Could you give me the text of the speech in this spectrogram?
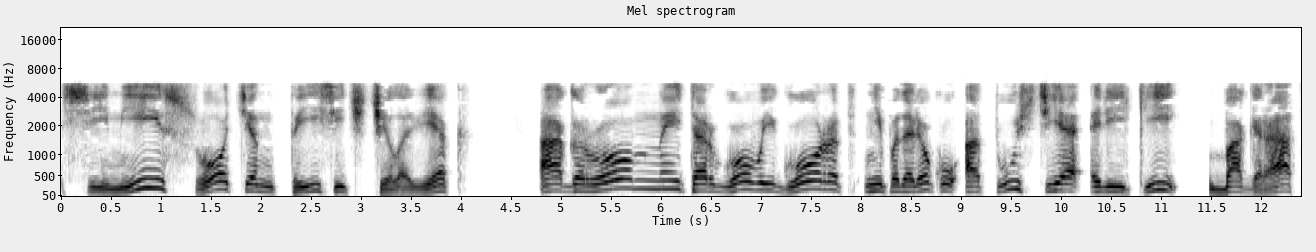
семи сотен тысяч человек. Огромный торговый город неподалеку от устья реки Баграт,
